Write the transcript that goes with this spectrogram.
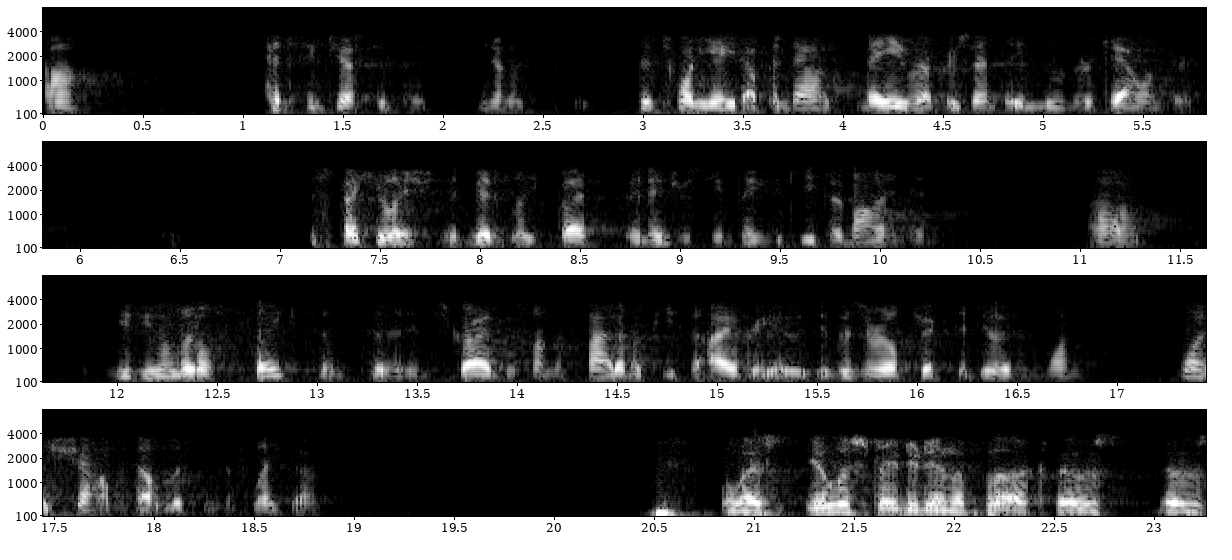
um, had suggested that you know the 28 up and downs may represent a lunar calendar. Speculation, admittedly, but an interesting thing to keep in mind. And uh, using a little flake to, to inscribe this on the side of a piece of ivory. It was, it was a real trick to do it in one one shot without lifting the flake up. Well, as illustrated in the book, those those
